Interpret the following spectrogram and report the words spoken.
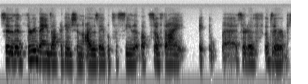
So then through Bain's application, I was able to see that that stuff that I uh, sort of observed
